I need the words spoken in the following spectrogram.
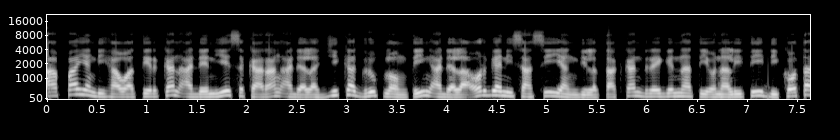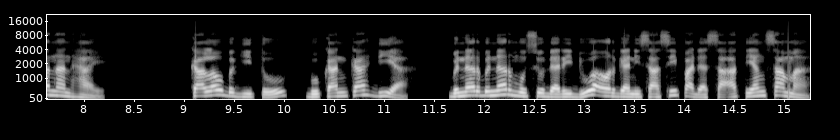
Apa yang dikhawatirkan Aden Ye sekarang adalah jika grup Longting adalah organisasi yang diletakkan Dragon Nationality di kota Nanhai. Kalau begitu, bukankah dia benar-benar musuh dari dua organisasi pada saat yang sama?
